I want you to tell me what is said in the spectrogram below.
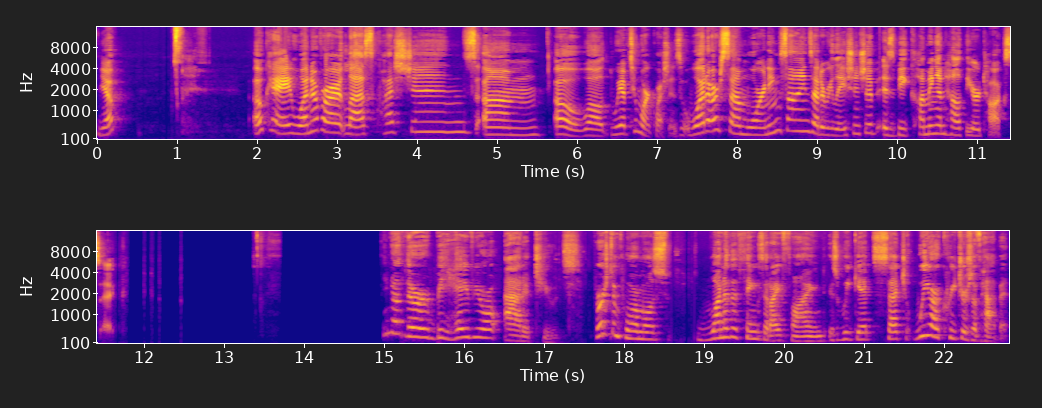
Yep. Okay, one of our last questions. Um, oh, well, we have two more questions. What are some warning signs that a relationship is becoming unhealthy or toxic? Know, there are behavioral attitudes. First and foremost, one of the things that I find is we get such, we are creatures of habit.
